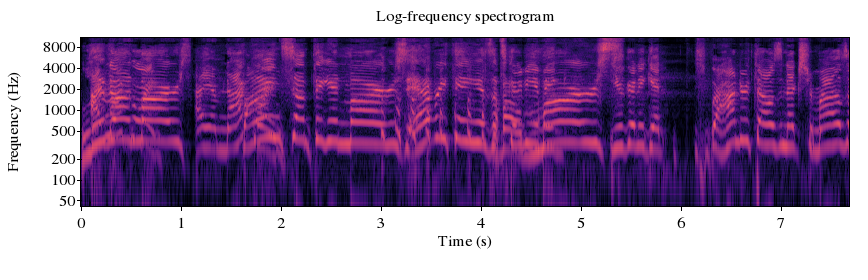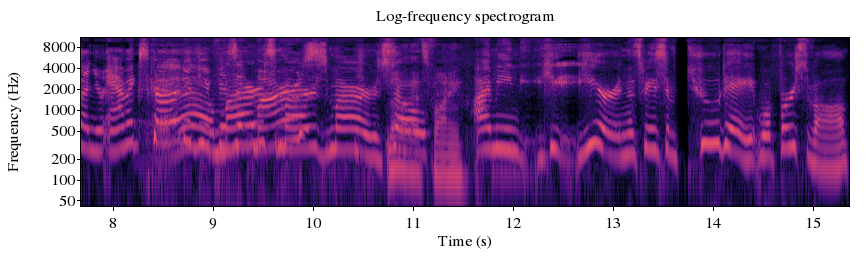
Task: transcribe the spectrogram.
live on going. Mars. I am not find going. something in Mars. Everything is about going to be a big- Mars. you're going to get hundred thousand extra miles on your Amex card if you Oh, visit Mars, Mars. Mars, Mars. No, So that's funny. I mean, he, here in the space of two days. Well, first of all,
